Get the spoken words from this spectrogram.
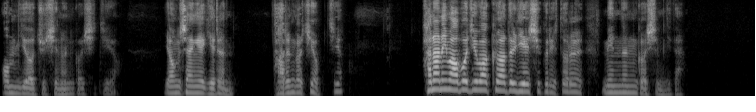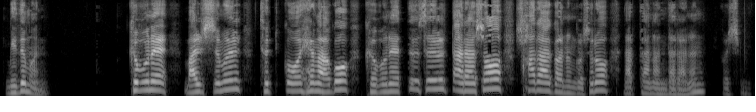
옮겨 주시는 것이지요. 영생의 길은 다른 것이 없지요. 하나님 아버지와 그 아들 예수 그리스도를 믿는 것입니다. 믿음은 그분의 말씀을 듣고 행하고 그분의 뜻을 따라서 살아가는 것으로 나타난다라는 것입니다.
